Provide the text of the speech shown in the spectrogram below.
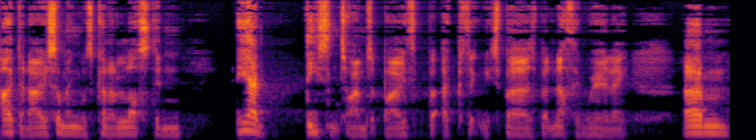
I don't know, something was kind of lost in. He had decent times at both, but uh, particularly Spurs, but nothing really. Um,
